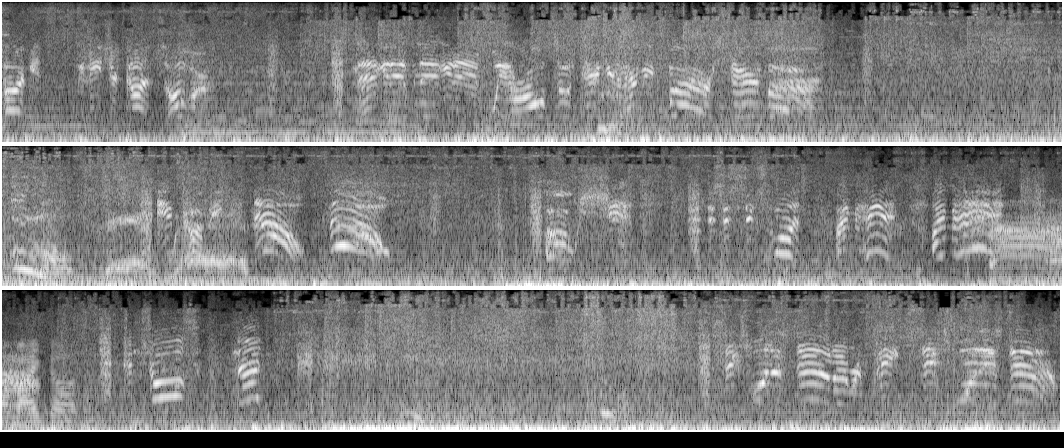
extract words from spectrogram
target. We need your guns. Over. Negative, negative. We are also taking heavy fire. Stand by. Incoming. Now. Now. Oh, shit. This is 6-1. I'm hit. I'm hit. Oh my god. Controls, not. 6-1 is down. I repeat, 6-1 is down.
